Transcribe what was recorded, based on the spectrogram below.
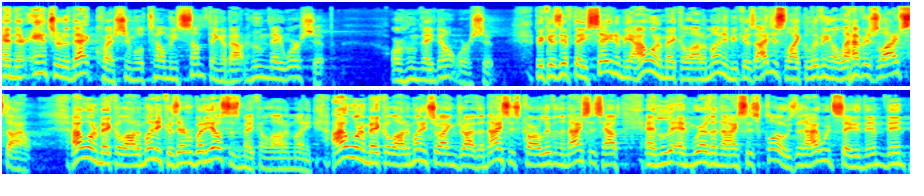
And their answer to that question will tell me something about whom they worship or whom they don't worship. Because if they say to me, I want to make a lot of money because I just like living a lavish lifestyle. I want to make a lot of money because everybody else is making a lot of money. I want to make a lot of money so I can drive the nicest car, live in the nicest house, and, li- and wear the nicest clothes. Then I would say to them, then,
